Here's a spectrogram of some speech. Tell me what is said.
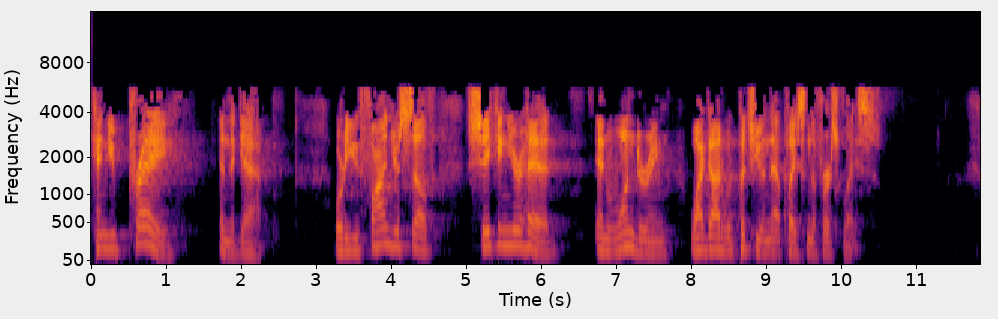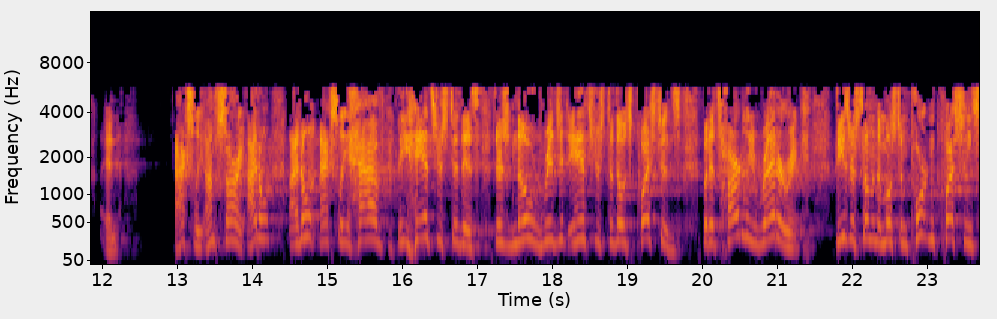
Can you pray in the gap? Or do you find yourself shaking your head and wondering why God would put you in that place in the first place? And actually, I'm sorry, I don't, I don't actually have the answers to this. There's no rigid answers to those questions, but it's hardly rhetoric. These are some of the most important questions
